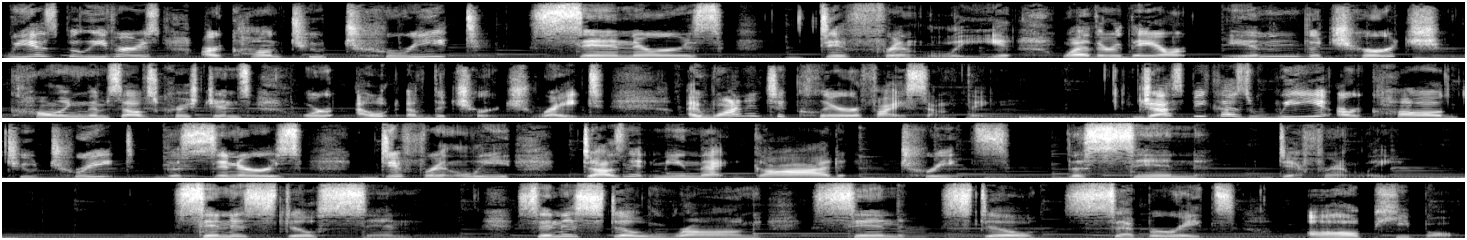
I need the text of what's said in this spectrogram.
we as believers are called to treat sinners differently, whether they are in the church, calling themselves Christians, or out of the church, right? I wanted to clarify something. Just because we are called to treat the sinners differently doesn't mean that God treats the sin differently. Sin is still sin. Sin is still wrong. Sin still separates all people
